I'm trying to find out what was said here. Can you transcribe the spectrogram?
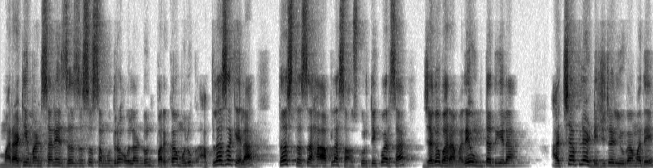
मराठी माणसाने जसजसं समुद्र ओलांडून परका मुलूक आपलासा केला तस तसा हा आपला सांस्कृतिक वारसा जगभरामध्ये उमटत गेला. आजच्या आपल्या डिजिटल युगामध्ये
